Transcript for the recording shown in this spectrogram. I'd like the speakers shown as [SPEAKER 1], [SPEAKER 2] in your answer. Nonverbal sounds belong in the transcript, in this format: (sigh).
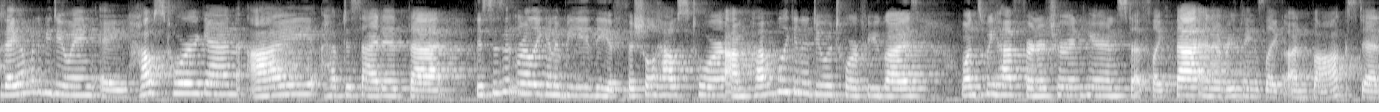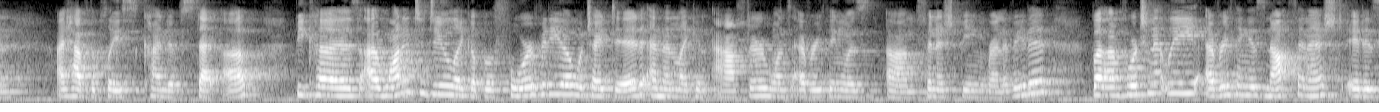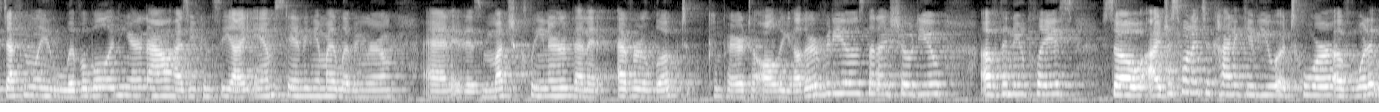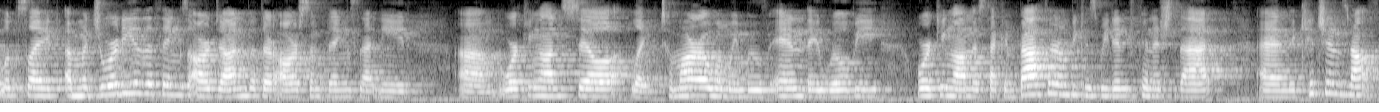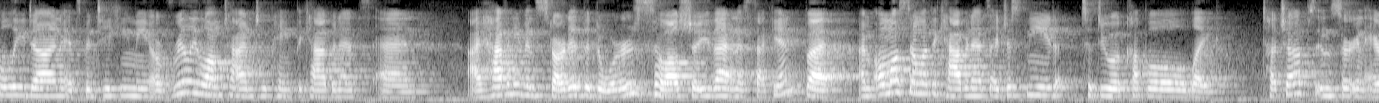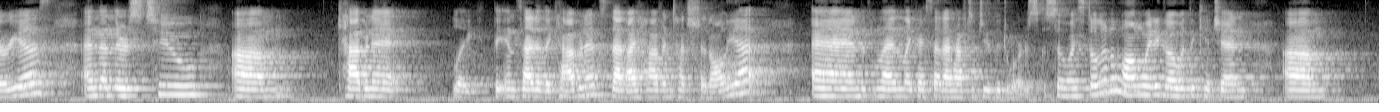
[SPEAKER 1] Today I'm going to be doing a house tour again. I have decided that this isn't really going to be the official house tour. I'm probably going to do a tour for you guys once we have furniture in here and stuff like that and everything's like unboxed and I have the place kind of set up because I wanted to do like a before video, which I did, and then like an after once everything was um, finished being renovated. But unfortunately, everything is not finished. It is definitely livable in here now. As you can see, I am standing in my living room and it is much cleaner than it ever looked compared to all the other videos that I showed you of the new place. So I just wanted to kind of give you a tour of what it looks like. A majority of the things are done, but there are some things that need um, working on still. Like tomorrow when we move in, they will be working on the second bathroom because we didn't finish that and the kitchen's not fully done. It's been taking me a really long time to paint the cabinets and I haven't even started the doors, so I'll show you that in a second, but I'm almost done with the cabinets. I just need to do a couple like touch-ups in certain areas, and then there's two um, cabinet, like the inside of the cabinets that I haven't touched at all yet, and then like I said, I have to do the doors. So I still got a long way to go with the kitchen. Um,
